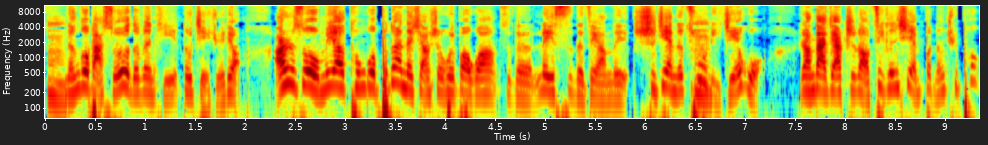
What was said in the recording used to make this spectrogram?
嗯能够把所有的问题都解决掉，而是说我们要通过不断的向社会曝光这个类似的这样的事件的处理结果，让大家知道这根线不能去碰。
